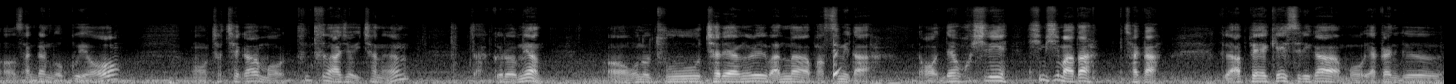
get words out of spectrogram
어, 상관없고요. 어, 차체가 뭐 튼튼하죠 이 차는. 자 그러면 어, 오늘 두 차량을 만나 봤습니다. 어, 근데 확실히 심심하다 차가. 그 앞에 K3가 뭐 약간 그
